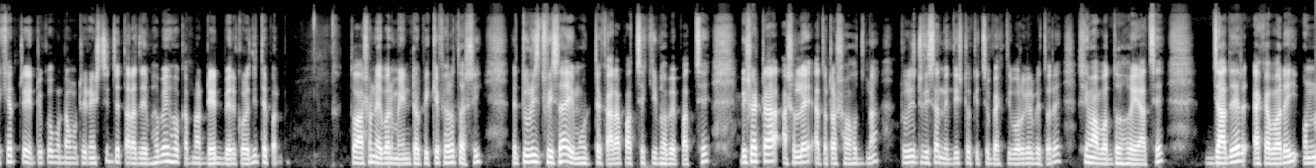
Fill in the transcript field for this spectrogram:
এক্ষেত্রে এটুকু মোটামুটি নিশ্চিত যে তারা যেভাবেই হোক আপনার ডেট বের করে দিতে পারবে। তো আসুন এবার মেইন টপিককে ফেরত আসি। যে ট্যুরিস্ট ভিসা এই মুহূর্তে কারা পাচ্ছে, কীভাবে পাচ্ছে? বিষয়টা আসলে এতটা সহজ না। ট্যুরিস্ট ভিসা নির্দিষ্ট কিছু ব্যক্তিবর্গের ভেতরে সীমাবদ্ধ হয়ে আছে। যাদের একেবারেই অন্য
